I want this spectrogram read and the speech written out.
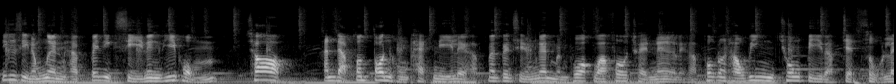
นี่คือสีน้ำเงินครับ เป็นอีกสีหนึ่งที่ผมชอบอันดับต้นๆของแพ็คนี้เลยครับ มันเป็นสีน้ำเงินเหมือนพวก Waffle Trainer เลยครับ พวกรองเท้าวิ่งช่วงปีแบบ 70 อะไร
